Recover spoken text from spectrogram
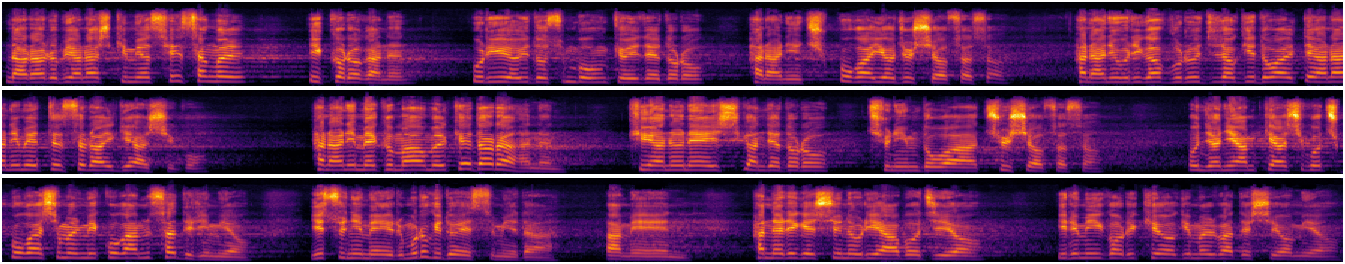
나라를 변화시키며 세상을 이끌어가는 우리 여의도 순복음교회 되도록 하나님 축복하여 주시옵소서. 하나님 우리가 부르짖어 기도할 때 하나님의 뜻을 알게 하시고 하나님의 그 마음을 깨달아 하는 귀한 은혜의 시간 되도록 주님 도와 주시옵소서. 온전히 함께 하시고 축복하심을 믿고 감사드리며 예수님의 이름으로 기도했습니다. 아멘. 하늘에 계신 우리 아버지여 이름이 거룩히 여김을 받으시오며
